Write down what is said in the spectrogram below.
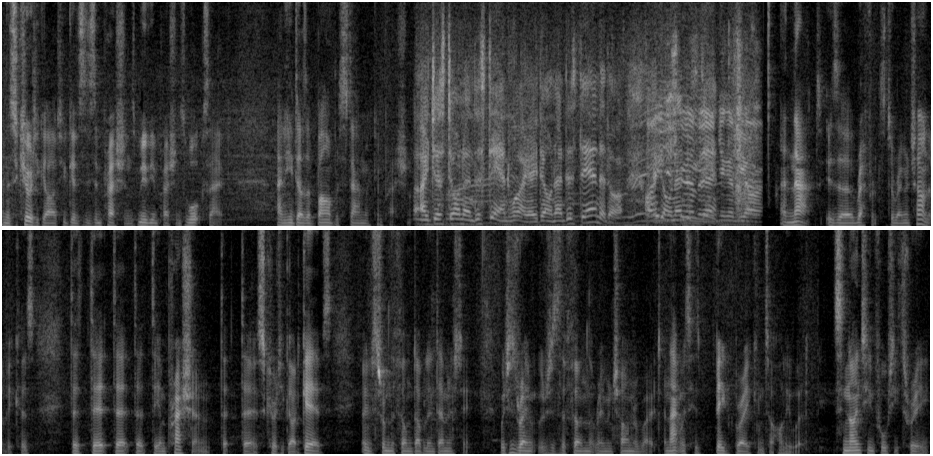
And the security guard who gives his impressions, movie impressions, walks out and he does a Barbara Stanwyck impression. I just don't understand why I don't understand it all. I don't understand. That, And that is a reference to Raymond Chandler because the, the, the, the, the impression that the security guard gives is from the film Double Indemnity which is, Ray, which is the film that Raymond Chandler wrote, and that was his big break into Hollywood. It's 1943,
